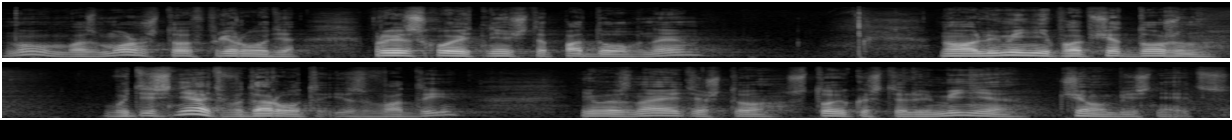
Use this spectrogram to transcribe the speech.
Ну, возможно, что в природе происходит нечто подобное. Но алюминий вообще должен вытеснять водород из воды. И вы знаете, что стойкость алюминия чем объясняется?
